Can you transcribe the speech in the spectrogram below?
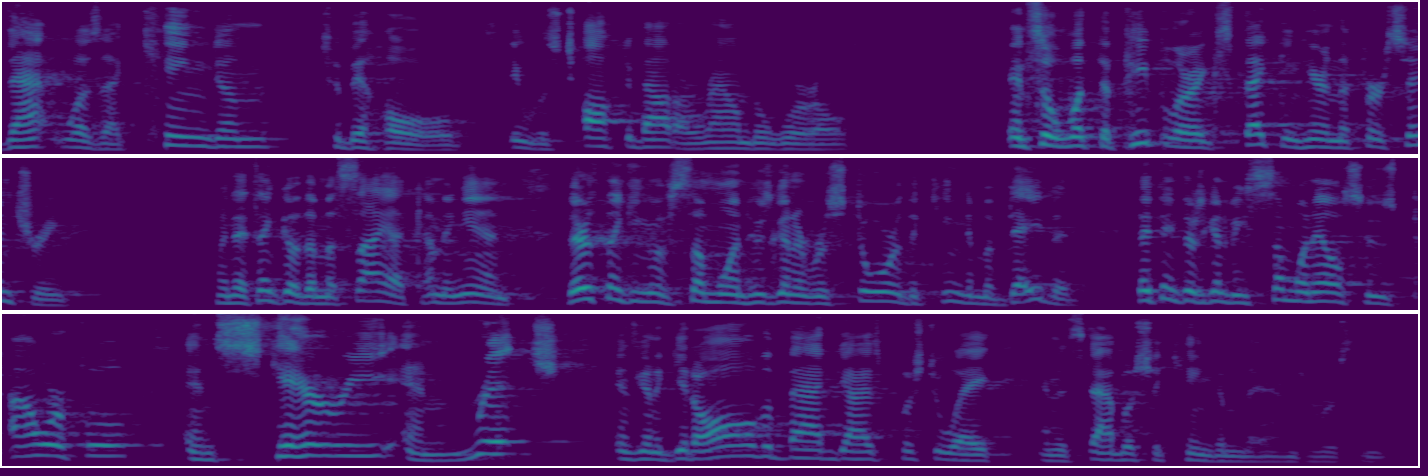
that was a kingdom to behold. It was talked about around the world. And so, what the people are expecting here in the first century, when they think of the Messiah coming in, they're thinking of someone who's going to restore the kingdom of David. They think there's going to be someone else who's powerful and scary and rich and is going to get all the bad guys pushed away and establish a kingdom there in Jerusalem again.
